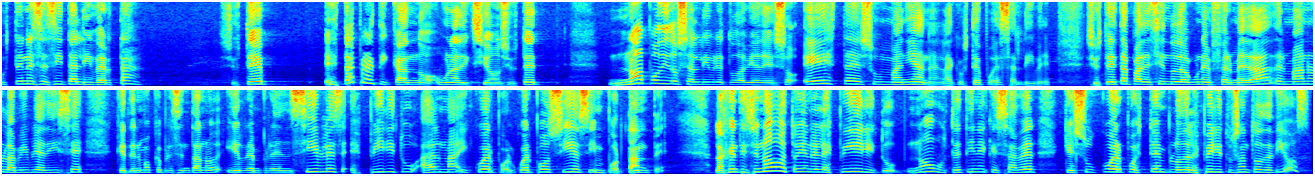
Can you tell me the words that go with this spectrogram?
usted necesita libertad. Si usted está practicando una adicción, si usted no ha podido ser libre todavía de eso, esta es una mañana en la que usted puede ser libre. Si usted está padeciendo de alguna enfermedad, hermano, la Biblia dice que tenemos que presentarnos irreprensibles espíritu, alma y cuerpo. El cuerpo sí es importante. La gente dice, no, estoy en el espíritu. No, usted tiene que saber que su cuerpo es templo del Espíritu Santo de Dios.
